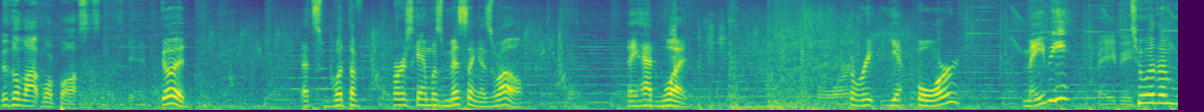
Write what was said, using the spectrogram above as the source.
There's a lot more bosses in this game. Good. That's what the first game was missing as well. They had what? Three? Yeah, four? Maybe? Maybe. Two of them.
